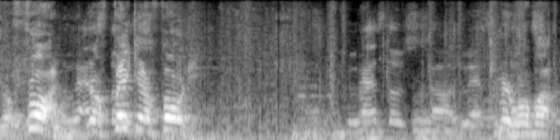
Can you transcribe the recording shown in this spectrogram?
You're a fraud. You're a fake and a phony. Who has those? Uh, who has? Come here, robot.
